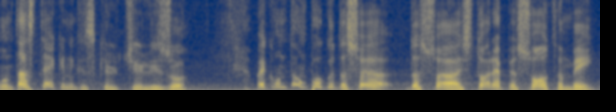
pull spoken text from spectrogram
contar as técnicas que ele utilizou. Vai contar um pouco da sua, da sua história pessoal também.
